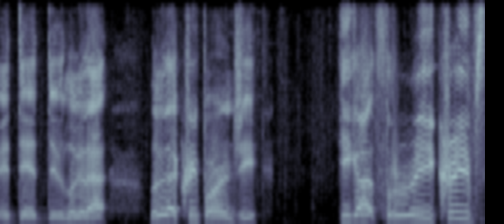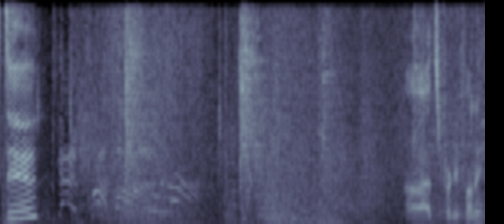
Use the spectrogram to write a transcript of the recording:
It did, dude. Look at that. Look at that Creep RNG. He got three creeps, dude. Oh, that's pretty funny.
